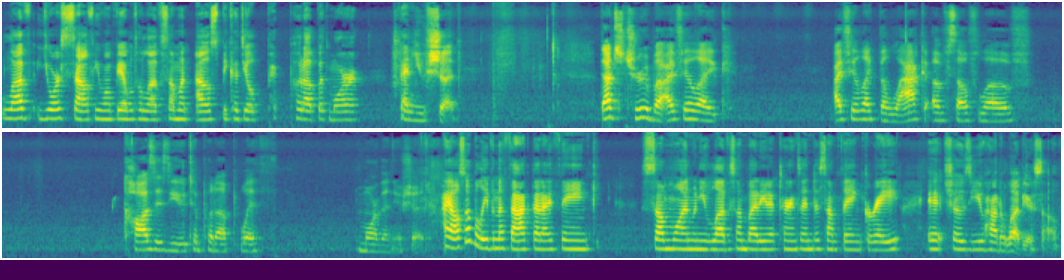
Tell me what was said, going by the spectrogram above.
love yourself, you won't be able to love someone else because you'll p- put up with more than you should. That's true, but I feel like I feel like the lack of self-love causes you to put up with more than you should. I also believe in the fact that I think someone, when you love somebody and it turns into something great, it shows you how to love yourself.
